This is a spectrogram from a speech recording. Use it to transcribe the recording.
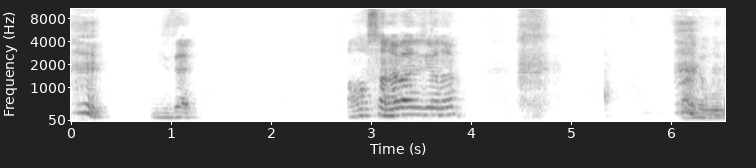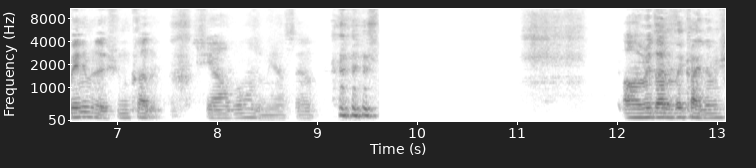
Güzel. Aa sana benziyor lan. Kanka bu benim de şunu kar şey yapamadım ya sen. Ahmet arada kaynamış.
